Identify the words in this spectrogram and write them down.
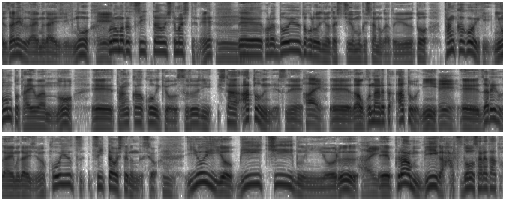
ー、ザリフ外務大臣も、これをまたツイッターをしてましてね、でこれはどういうところに私注目したのかというと、単価攻撃、日本と台湾の、えー、単価攻撃をするにした後にですね、はい、えー、が行われた後に、え。えー、ザリフ外務大臣はこういうツイッターをしてるんですよ。うん、いよいよ B チームによる、はい、えー、プラン B が発動されたと。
